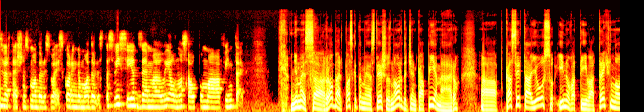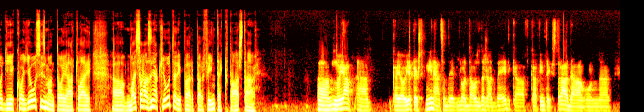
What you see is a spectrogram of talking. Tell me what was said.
izvērtēšanas modeļus vai scoringa modeļus. Tas viss iet zem liela nosaukuma fintech. Un, ja mēs, Roberts, paskatāmies tieši uz Nordiģenu kā piemēru, kas ir tā jūsu inovatīvā tehnoloģija, ko jūs izmantojāt, lai, lai savā ziņā kļūtu arī par, par fintech pārstāvi? Uh, nu jā, kā jau iepriekš minēts, tad ir ļoti daudz dažādu veidu, kā, kā fintech strādā. Un, uh,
